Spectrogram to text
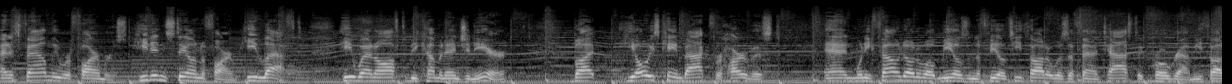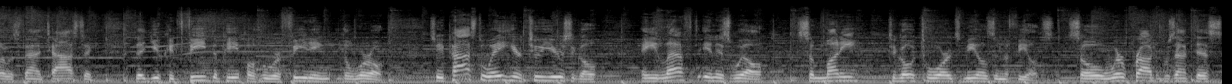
and his family were farmers. He didn't stay on the farm, he left. He went off to become an engineer, but he always came back for harvest. And when he found out about Meals in the Fields, he thought it was a fantastic program. He thought it was fantastic that you could feed the people who were feeding the world. So he passed away here two years ago, and he left in his will some money to go towards Meals in the Fields. So we're proud to present this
